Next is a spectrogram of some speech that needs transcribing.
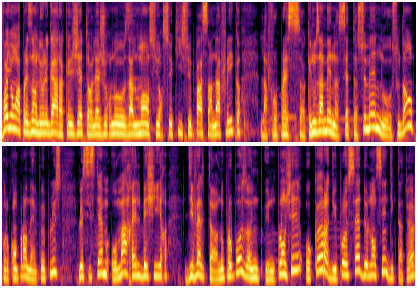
Voyons à présent le regard que jettent les journaux allemands sur ce qui se passe en Afrique. L'Afro-Presse qui nous amène cette semaine au Soudan pour comprendre un peu plus le système Omar el-Béchir. Die Welt nous propose une, une plongée au cœur du procès de l'ancien dictateur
